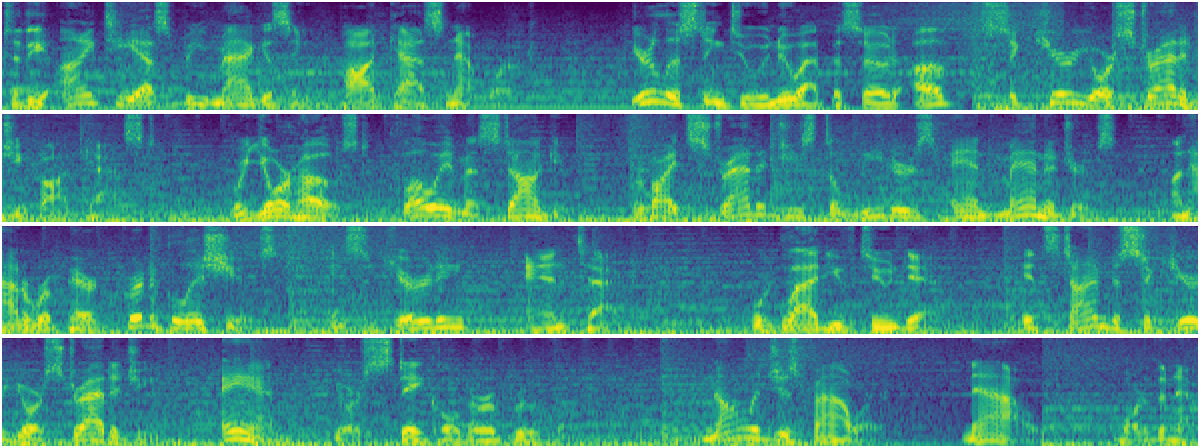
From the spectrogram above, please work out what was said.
to the ITSP Magazine Podcast Network. You're listening to a new episode of Secure Your Strategy Podcast, where your host, Chloe Messdaghi, provides strategies to leaders and managers on how to repair critical issues in security and tech. We're glad you've tuned in. It's time to secure your strategy and your stakeholder approval. Knowledge is power, now more than ever.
